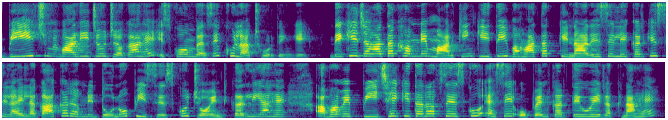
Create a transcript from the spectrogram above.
बीच वाली जो जगह है, इसको हम वैसे खुला छोड़ देंगे। देखिए, जहाँ तक हमने मार्किंग की थी, वहाँ तक किनारे से लेकर के सिलाई लगाकर हमने दोनों पीसेस को ज्वाइंट कर लिया है। अब हमें पीछे की तरफ़ से इसको ऐसे ओपन करते हुए रखना है।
